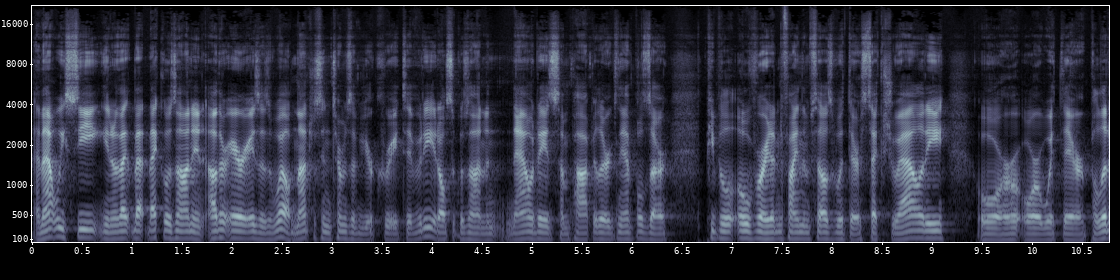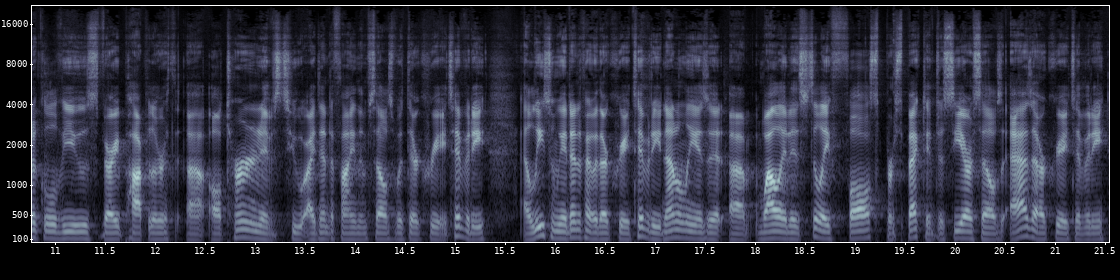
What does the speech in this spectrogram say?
And that we see, you know, that, that, that goes on in other areas as well, not just in terms of your creativity. It also goes on in, nowadays. Some popular examples are people over identifying themselves with their sexuality or, or with their political views, very popular uh, alternatives to identifying themselves with their creativity. At least when we identify with our creativity, not only is it, uh, while it is still a false perspective to see ourselves as our creativity,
